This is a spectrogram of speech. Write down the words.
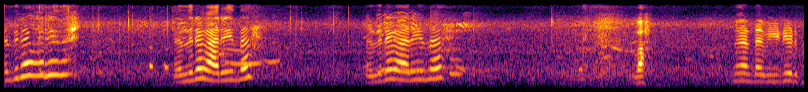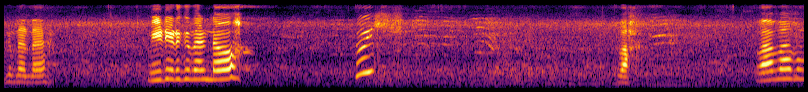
എന്തിനാ കരയുന്നത് എന്തിനാ കരയുന്നേ? എന്തിനാ കരയുന്നേ? വാ. ഇത് വീഡിയോ എടുക്കുന്നുണ്ട? വീഡിയോ എടുക്കുന്നുണ്ടോ? വാ. വാ വാ വാ.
